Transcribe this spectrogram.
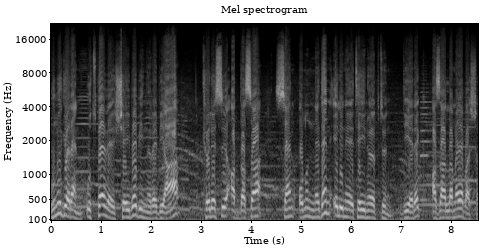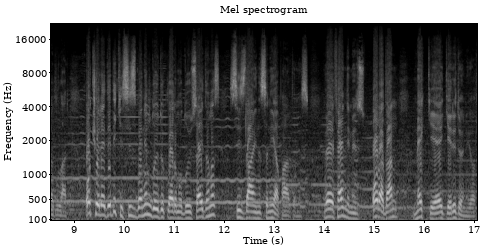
Bunu gören Utbe ve Şeybe bin Rebi'a kölesi Addas'a sen onun neden elini eteğini öptün diyerek azarlamaya başladılar. O köle dedi ki siz benim duyduklarımı duysaydınız siz de aynısını yapardınız. Ve Efendimiz oradan Mekke'ye geri dönüyor.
